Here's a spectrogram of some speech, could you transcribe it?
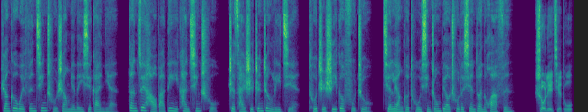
让各位分清楚上面的一些概念，但最好把定义看清楚，这才是真正理解。图只是一个辅助，前两个图形中标出了线段的划分。狩猎解读，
